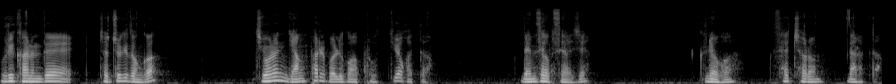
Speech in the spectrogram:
우리 가는데 저쪽이던가? 지원은 양팔을 벌리고 앞으로 뛰어갔다. 냄새 없애야지. 그녀가 새처럼 날았다.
